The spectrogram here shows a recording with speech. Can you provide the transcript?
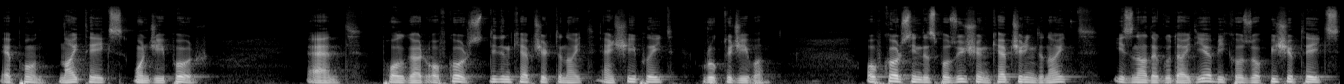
a pawn? Knight takes on g4. And Polgar, of course, didn't capture the knight and she played rook to g1. Of course, in this position, capturing the knight is not a good idea because of bishop takes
